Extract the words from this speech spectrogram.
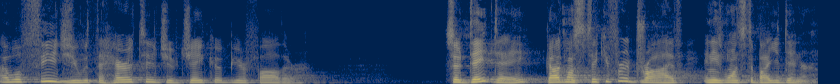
I will feed you with the heritage of Jacob your father. So, date day, God wants to take you for a drive and he wants to buy you dinner.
